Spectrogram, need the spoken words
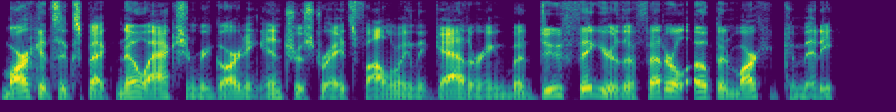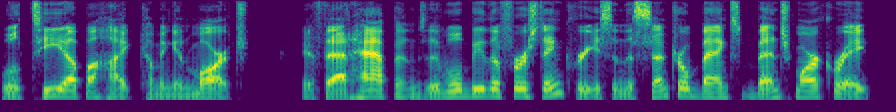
Markets expect no action regarding interest rates following the gathering, but do figure the Federal Open Market Committee will tee up a hike coming in March. If that happens, it will be the first increase in the central bank's benchmark rate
